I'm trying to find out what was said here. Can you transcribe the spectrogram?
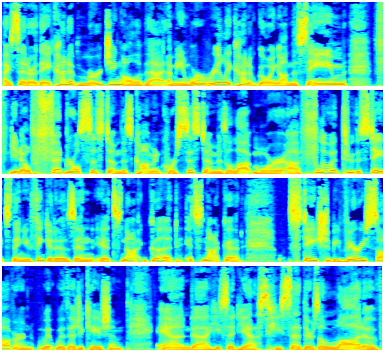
I said, "Are they kind of merging all of that? I mean, we're really kind of going on the same, you know, federal system. This Common Core system is a lot more uh, fluid through the states than you think it is, and it's not good. It's not good." states should be very sovereign with, with education. And uh, he said, yes. He said there's a lot of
